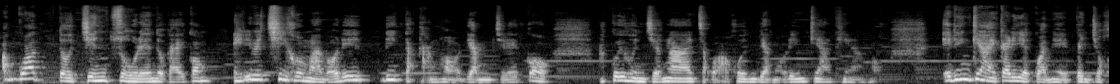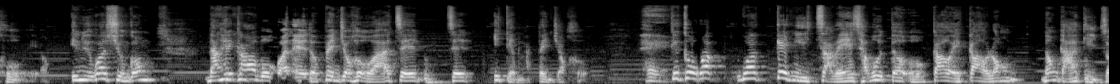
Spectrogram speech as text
啊，我都真自然就甲伊讲，诶、欸，你要试看嘛无？你你逐工吼念一个歌，啊，几分钟啊，十外分念互恁囝听吼，诶，恁囝会甲你诶关系变足好诶哦，因为我想讲，人迄甲我无关系就变足好啊，这这一定嘛变足好。嘿，结果我我建议十个差不多有九个九拢拢甲我记住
